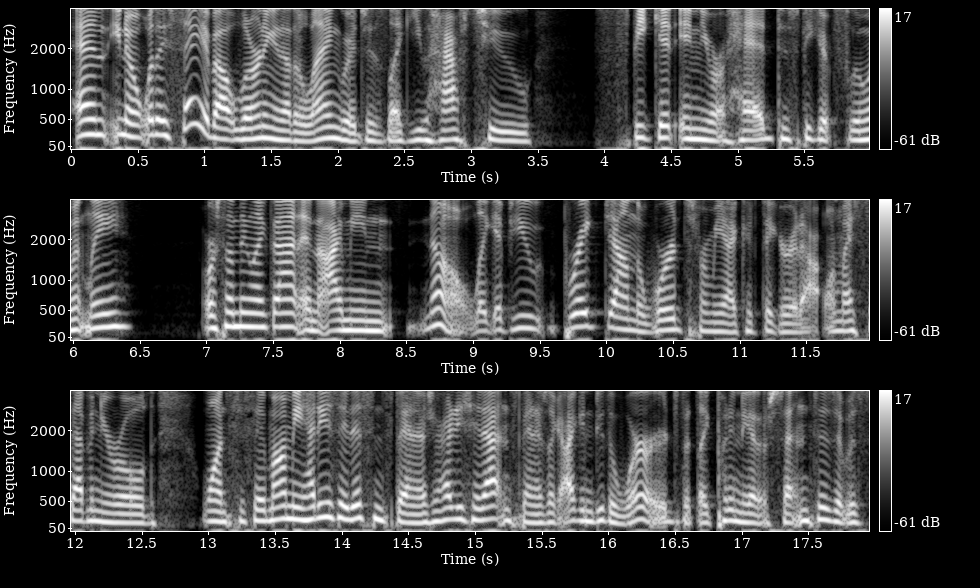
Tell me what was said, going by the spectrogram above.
And, you know, what they say about learning another language is like you have to speak it in your head to speak it fluently or something like that. And I mean, no, like if you break down the words for me, I could figure it out. When my seven year old wants to say, Mommy, how do you say this in Spanish? Or how do you say that in Spanish? Like I can do the words, but like putting together sentences, it was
